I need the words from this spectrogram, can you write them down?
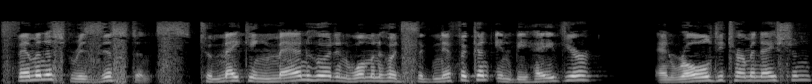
feminist resistance to making manhood and womanhood significant in behavior and role determination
